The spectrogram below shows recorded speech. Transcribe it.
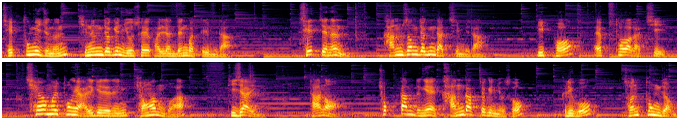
제품이 주는 기능적인 요소에 관련된 것들입니다. 셋째는 감성적인 가치입니다. 비퍼, 애프터와 같이 체험을 통해 알게 되는 경험과 디자인, 단어, 촉감 등의 감각적인 요소, 그리고 전통적,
